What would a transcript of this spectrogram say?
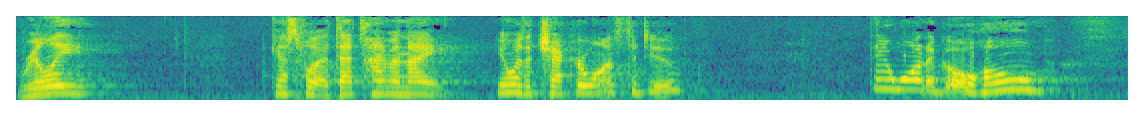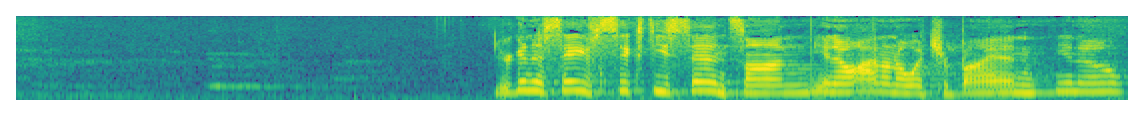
really? Guess what? At that time of night, you know what the checker wants to do? They want to go home. You're going to save 60 cents on, you know, I don't know what you're buying, you know.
